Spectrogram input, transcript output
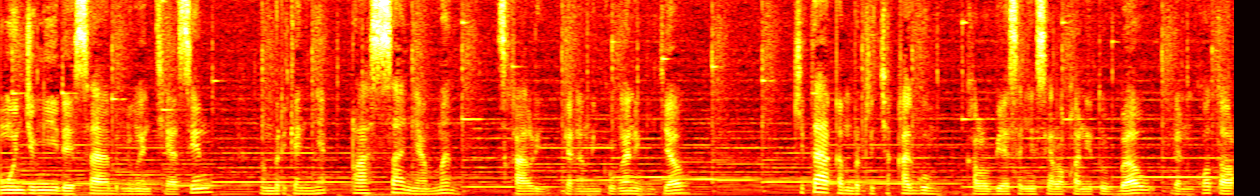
Mengunjungi desa Bendungan Ciasin memberikannya rasa nyaman sekali dengan lingkungan yang hijau. Kita akan berdecak kagum kalau biasanya selokan itu bau dan kotor,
